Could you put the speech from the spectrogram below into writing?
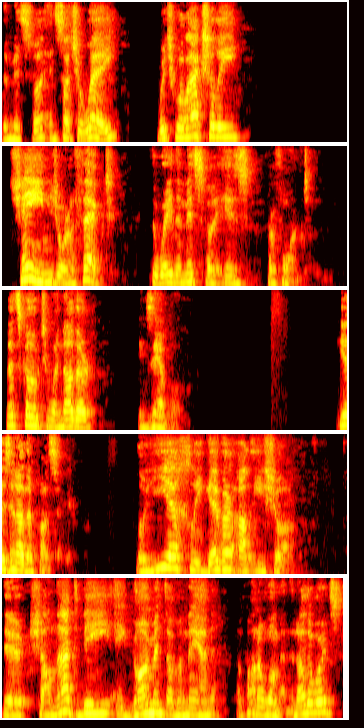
the mitzvah in such a way which will actually change or affect the way the mitzvah is performed. Let's go to another example. Here's another pasuk. Lo yiech li gever al isha there shall not be a garment of a man upon a woman. In other words,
